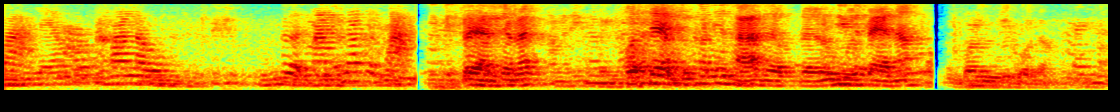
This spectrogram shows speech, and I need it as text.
ว่าๆแล้วก็ถือว่าเราเกิดมานี่น่าจะสามแฟนใช่ไหมเอามานี่คนแจ้งคือคณิษฐาเดี๋ยวเดี๋ยวลูกเป็นแฟนนะผมก็รู้สึกว่าใช่ค่ะ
